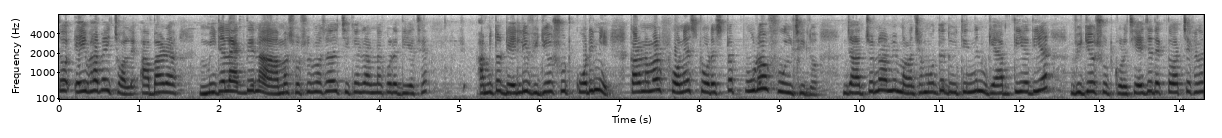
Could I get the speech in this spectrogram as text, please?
তো এইভাবেই চলে। আবার মিডলে একদিন আমার শ্বশুরমশাই চিকেন রান্না করে দিয়েছে। আমি তো ডেইলি ভিডিও শ্যুট করিনি, কারণ আমার ফোনের স্টোরেজটা পুরো ফুল ছিল। যার জন্য আমি মাঝে মধ্যে দুই তিন দিন গ্যাপ দিয়ে দিয়ে ভিডিও শ্যুট করেছি। এই যে দেখতে পাচ্ছি, এখানে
